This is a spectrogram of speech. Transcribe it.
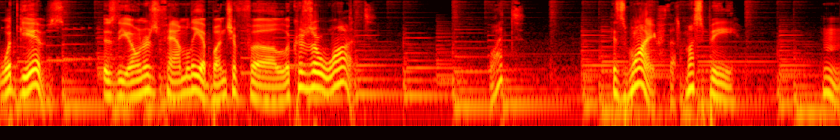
What gives? Is the owner's family a bunch of uh, lookers or what? What? His wife, that must be... Hmm.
